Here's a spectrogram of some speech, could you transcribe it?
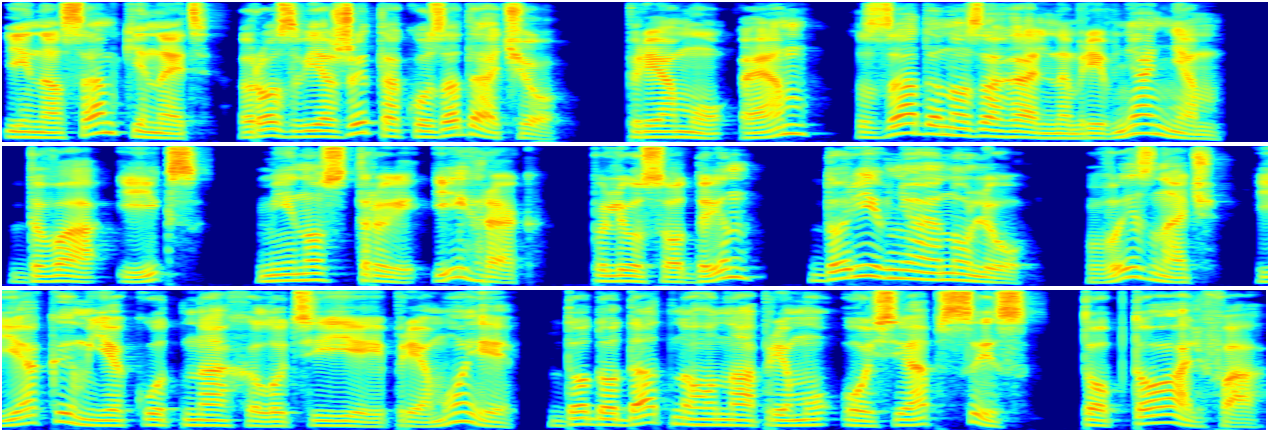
І насамкінець розв'яжи таку задачу. Пряму m задано загальним рівнянням 2x мінус 3y плюс 1 дорівнює 0. Визнач, яким є кут нахилу цієї прямої до додатного напряму осі абсцис, тобто альфа,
